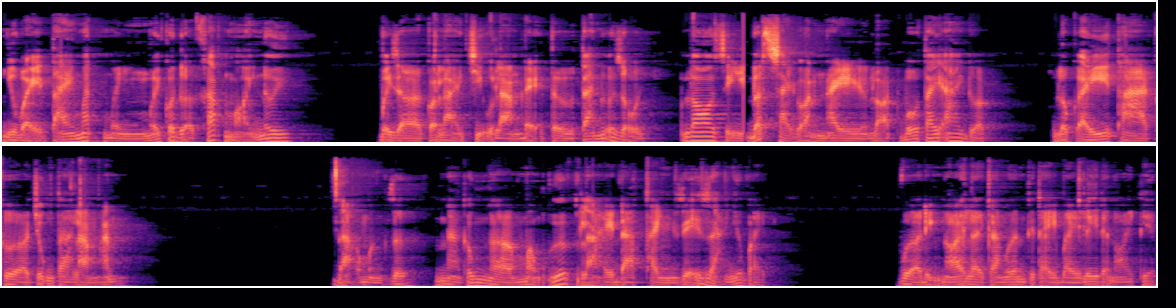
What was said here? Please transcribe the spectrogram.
Như vậy tay mắt mình mới có được khắp mọi nơi. Bây giờ còn lại chịu làm đệ tử ta nữa rồi. Lo gì đất Sài Gòn này lọt vô tay ai được? Lúc ấy thả cửa chúng ta làm ăn. Đạo mừng dữ Nàng không ngờ mộng ước lại đạt thành dễ dàng như vậy. Vừa định nói lời cảm ơn Thì thầy Bảy Ly đã nói tiếp.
